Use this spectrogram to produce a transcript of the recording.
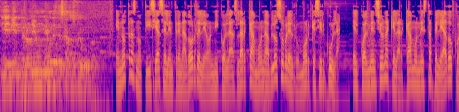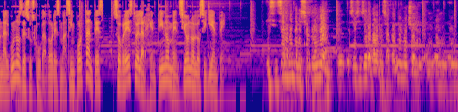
eh, bien, pero ni un, ni un de estos casos preocupa. En otras noticias, el entrenador de León Nicolás Larcamón habló sobre el rumor que circula, el cual menciona que Larcamón está peleado con algunos de sus jugadores más importantes. Sobre esto el argentino mencionó lo siguiente. Y sinceramente me sorprendió, te, te soy sincero, me sorprendió mucho el, el, el,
